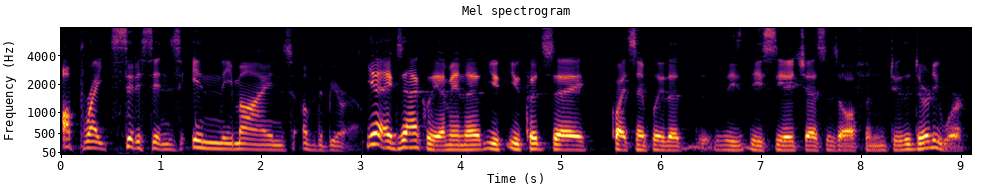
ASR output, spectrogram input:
upright citizens in the minds of the bureau. Yeah, exactly. I mean, uh, you you could say quite simply that these, these CHSs often do the dirty work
